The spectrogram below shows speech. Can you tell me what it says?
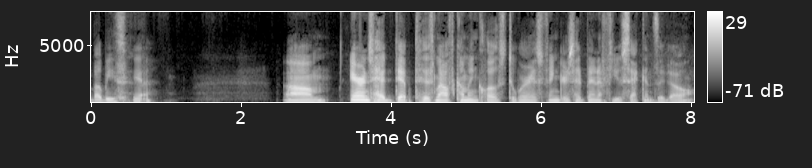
Bubbies. Yeah. Um, Aaron's head dipped, his mouth coming close to where his fingers had been a few seconds ago,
